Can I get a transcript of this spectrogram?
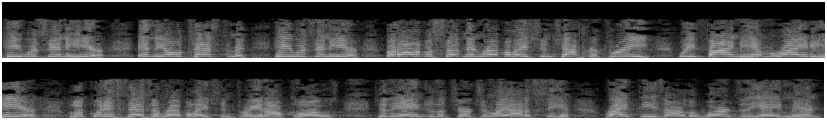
he was in here. In the Old Testament, he was in here. But all of a sudden in Revelation chapter 3, we find him right here. Look what it says in Revelation 3, and I'll close. To the angel of the church in Laodicea, write these are the words of the Amen,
